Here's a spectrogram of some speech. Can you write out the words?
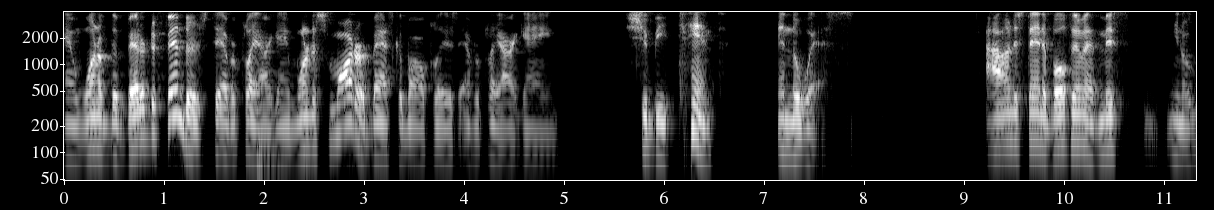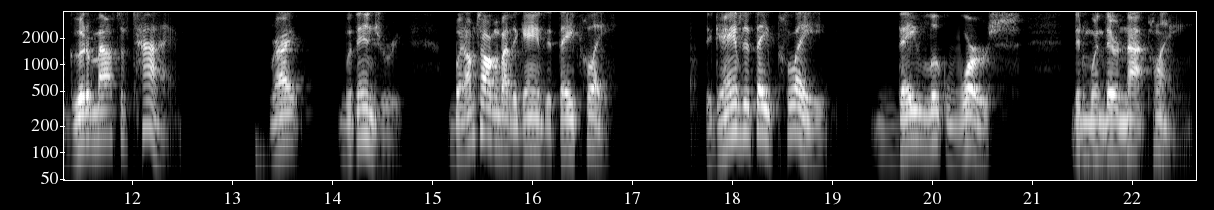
and one of the better defenders to ever play our game, one of the smarter basketball players to ever play our game, should be 10th in the West. I understand that both of them have missed, you know, good amounts of time, right? With injury. But I'm talking about the games that they play. The games that they play, they look worse than when they're not playing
